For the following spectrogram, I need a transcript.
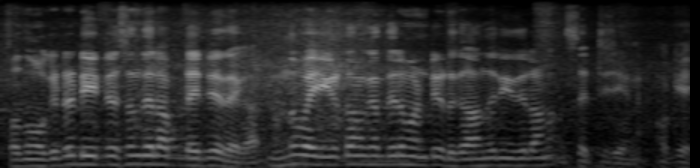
അപ്പോൾ നോക്കിയിട്ട് ഡീറ്റെയിൽസ് എന്തെങ്കിലും അപ്ഡേറ്റ് ചെയ്തേക്കാം. ഇന്ന് വൈകിട്ട് നമുക്ക് എന്തെങ്കിലും വണ്ടി എടുക്കാവുന്ന രീതിയിലാണ് സെറ്റ് ചെയ്യുന്നത് ഓക്കെ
